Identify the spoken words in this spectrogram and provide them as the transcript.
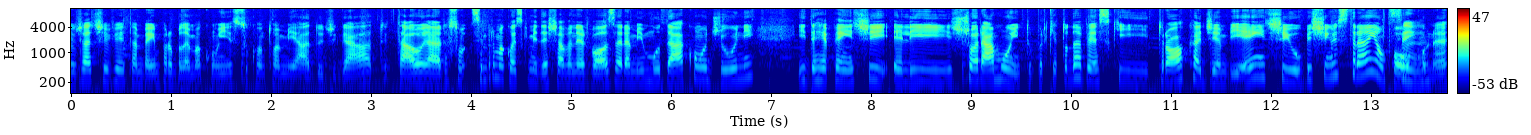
Eu já tive também problema com isso, quanto a miado de gato e tal. Era sempre uma coisa que me deixava nervosa, era me mudar com o Juni e de repente ele chorar muito, porque toda vez que troca de ambiente, o bichinho estranha um pouco, Sim. né?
